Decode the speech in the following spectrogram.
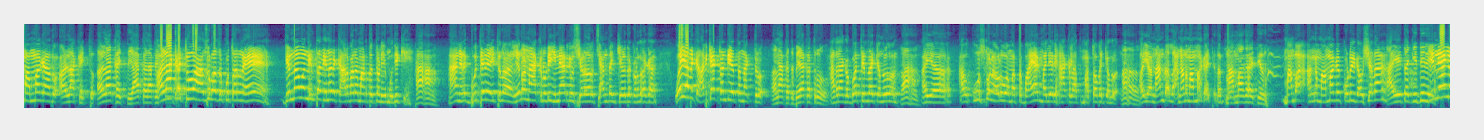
ಮೊಮ್ಮಗ ಅದು ಅಳ್ಳಾಕೈತು ಅಳ್ಳಾಕೈತು ಯಾಕೆ ಅಳ್ಳಾಕೈತು ಅಳ್ಳಾಕೈತು ಆಜು ಬಾಜು ಕೂತಾರ್ರೆ ದಿನ ಒಂದು ಇಂಥದ್ದು ಏನಾರ ಕಾರ್ಬಾರ ಮಾಡ್ತೈತಿ ನೋಡಿ ಈ ಮುದುಕಿ. ಹಾ ಹಾ. ಹಾ ನಿನಗೆ ಬುದ್ಧಿರೇ ಐತಿಲ್ಲ ಏನೋ ನಾಲ್ಕು ನೋಡಿ ಇನ್ಯಾರು ದಿವಸ ಹೇಳಿದ್ರೆ ಚಂದಂಗೆ ಕೇಳ್ಬೇಕು ಅಂದ್ರಾಗ ಒಯ್ ಅದಕ್ಕೆ ಅದಕ್ಕೆ ತಂದಿ ಅಂತ ಹಾಕ್ತಿರು ಅನ್ನಾಕತ್ರು ಬೇಕತ್ರು. ಅದ್ರಾಗ ಗೊತ್ತಿಲ್ಲ ಯಾಕೆಂದ್ರು ಹಾ ಹಾ. ಅಯ್ಯ ಅವ್ ಕೂಸ್ಕೊಂಡು ಅವಳು ಮತ್ತ ಬಾಯಾಗ ಮಲೇರಿ ಹಾಕಲಾತ್ ಹಾ. ಅಯ್ಯೋ ನಂದಲ್ಲ ನನ್ನ ಮಮ್ಮಗ ಆಯ್ತದ ನಮ್ಮಗ ಐತಿದ್ ಮಾಮ ಹಂಗ ಮಾಮಾಗ ಕೊಡು ಈಗ ಔಷಧ? ಆಯ್ತಕ್ಕಿದ್ದೀವಿ ಇನ್ನೇಂಗ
